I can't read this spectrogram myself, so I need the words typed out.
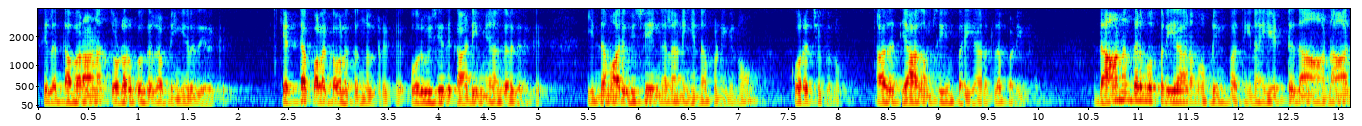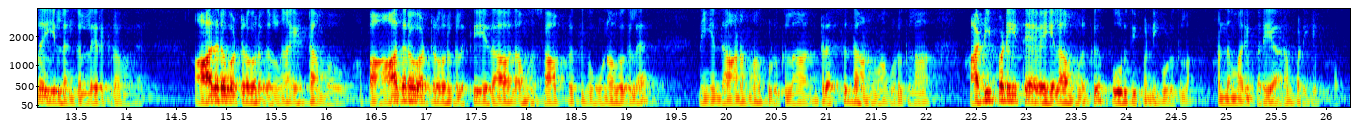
சில தவறான தொடர்புகள் அப்படிங்கிறது இருக்குது கெட்ட பழக்க வழக்கங்கள் இருக்குது ஒரு விஷயத்துக்கு அடிமையாகிறது இருக்குது இந்த மாதிரி விஷயங்கள்லாம் நீங்கள் என்ன பண்ணிக்கணும்? குறைச்சிக்கணும். அதை தியாகம் செய்யும் பரிகாரத்தில் படிப்போம். தான தர்ம பரிகாரம் அப்படின்னு பார்த்தீங்கன்னா எட்டு தான் அநாத இல்லங்களில் இருக்கிறவங்க. ஆதரவற்றவர்கள்னால் எட்டாம் பாவம். அப்போ ஆதரவற்றவர்களுக்கு ஏதாவது அவங்க சாப்பிட்றதுக்கு உணவுகளை நீங்கள் தானமாக கொடுக்கலாம் ட்ரெஸ்ஸு தானமாக கொடுக்கலாம் அடிப்படை தேவைகளை அவங்களுக்கு பூர்த்தி பண்ணி கொடுக்கலாம். அந்த மாதிரி பரிகாரம் படிக்க போகிறோம்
